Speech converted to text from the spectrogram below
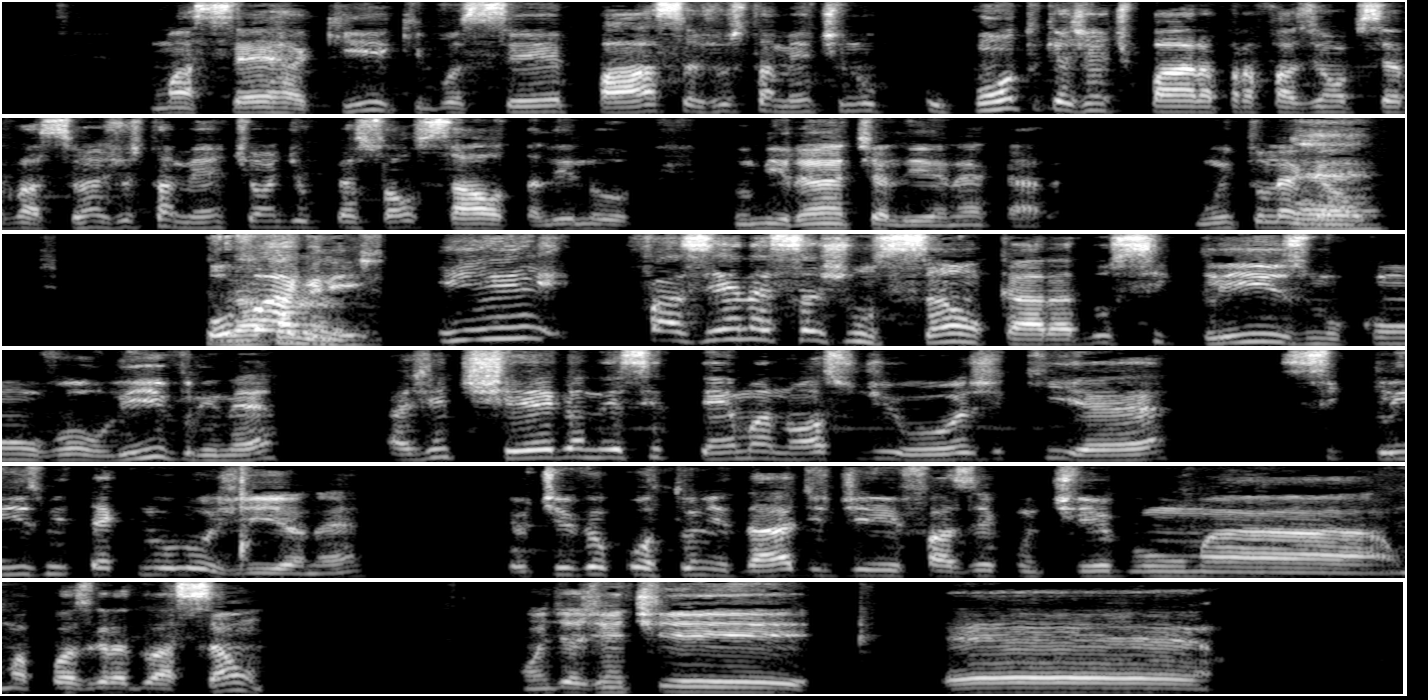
uma serra aqui que você passa justamente no o ponto que a gente para para fazer uma observação é justamente onde o pessoal salta ali no, no mirante ali, né, cara? Muito legal. É, Ô Wagner, e fazendo essa junção, cara, do ciclismo com o voo livre, né? A gente chega nesse tema nosso de hoje, que é ciclismo e tecnologia, né? Eu tive a oportunidade de fazer contigo uma, uma pós-graduação, onde a gente é,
